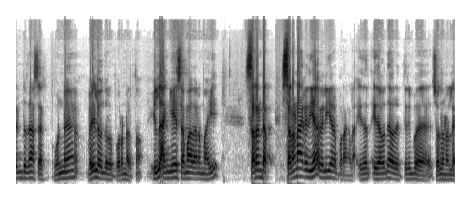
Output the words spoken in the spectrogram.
ரெண்டு தான் சார். ஒன்று வெளியில் வந்துட போகிறோன்னு அர்த்தம். இல்லை அங்கேயே சமாதானமாகி சரண்டர். சரணாகதியாக வெளியேற போகிறாங்களா இதை இதை வந்து அவர் திரும்ப சொல்லணும்ல.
